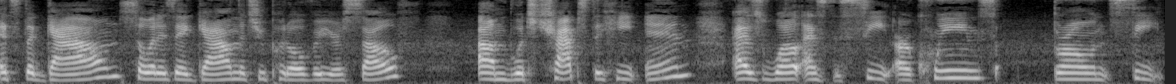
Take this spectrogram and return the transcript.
It's the gown, so it is a gown that you put over yourself um, which traps the heat in, as well as the seat, our queen's throne seat.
